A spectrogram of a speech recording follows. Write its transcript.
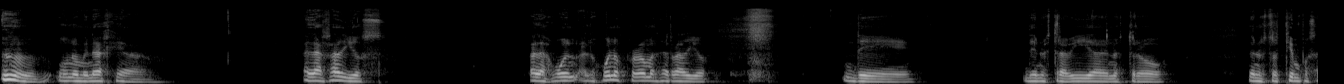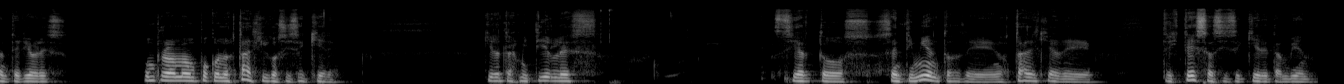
Un homenaje a, a las radios, a, los buenos programas de radio de, de nuestra vida, de, nuestro, de nuestros tiempos anteriores un programa un poco nostálgico si se quiere. Quiero transmitirles ciertos sentimientos de nostalgia, de tristeza si se quiere también,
